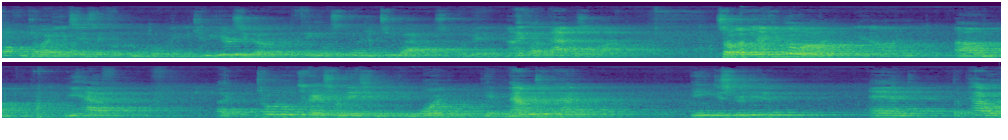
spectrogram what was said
talking to audiences at Google maybe two years ago, the figure was 32 hours per minute. And I thought that was a lot. So, I mean, I can go on and on. Um, we have a total transformation in one, the amount of that being distributed, and the power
